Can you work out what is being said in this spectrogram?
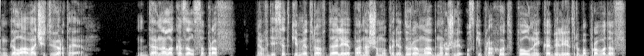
Глава 4. Донал оказался прав. В десятке метров далее по нашему коридору мы обнаружили узкий проход, полный кабелей и трубопроводов,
